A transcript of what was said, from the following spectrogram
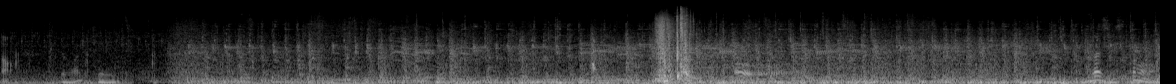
Non, c'est vrai, Kate. Oh. Vas-y, c'est ton moment.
